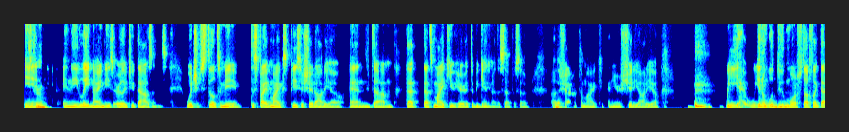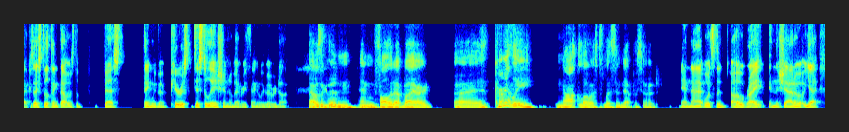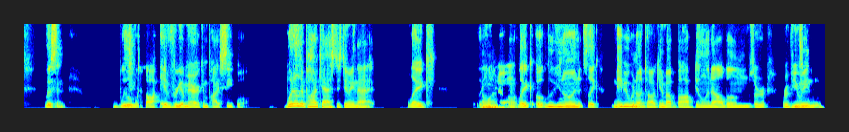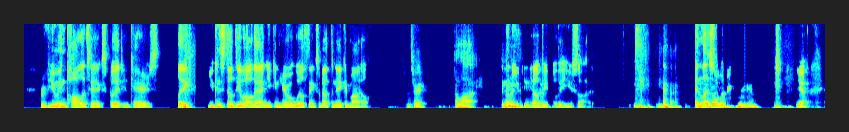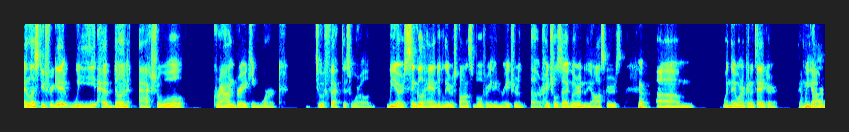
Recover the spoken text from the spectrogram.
in in the late 90s, early 2000s, which still to me, despite Mike's piece of shit audio, and um, that that's Mike you hear at the beginning of this episode. Uh, Yeah. Shout out to Mike and your shitty audio we you know we'll do more stuff like that because i still think that was the best thing we've ever purest distillation of everything we've ever done That was a good one, and followed up by our uh, currently not lowest listened episode. and that what's the oh right in the shadow yeah listen will saw every american pie sequel what other podcast is doing that like No you know like oh you know and it's like maybe we're not talking about bob dylan albums or reviewing reviewing politics but who cares like you can still do all that and you can hear what will thinks about the naked mile That's right. A lot. and then you can tell people that you saw it yeah. unless There was for you. Yeah. Unless you forget, we have done actual groundbreaking work to affect this world. We are single-handedly responsible for getting Rachel uh, Rachel Zegler into the Oscars. Yep. Um, when they weren't going to take her, and we got her.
